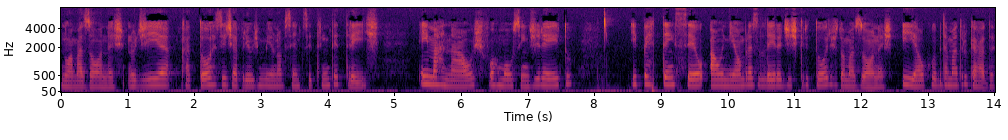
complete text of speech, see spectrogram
no Amazonas, no dia 14 de abril de 1933. Em Manaus, formou-se em Direito e pertenceu à União Brasileira de Escritores do Amazonas e ao Clube da Madrugada,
